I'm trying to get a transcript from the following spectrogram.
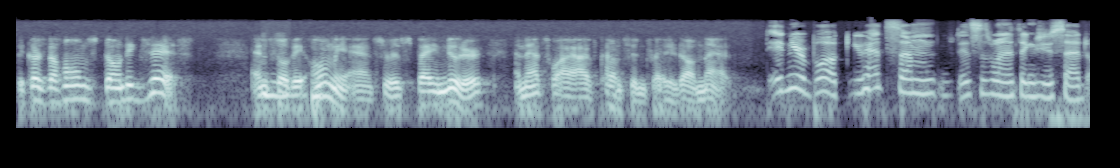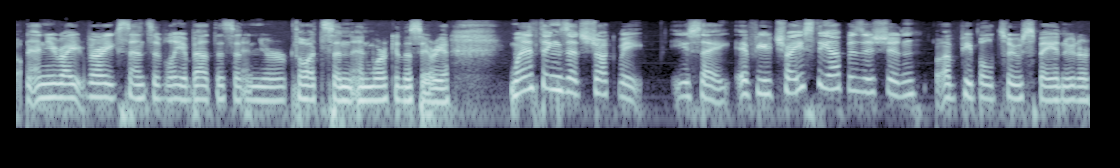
because the homes don't exist. And so mm-hmm. the only answer is spay neuter, and that's why I've concentrated on that. In your book, you had some. This is one of the things you said, and you write very extensively about this and your thoughts and, and work in this area. One of the things that struck me you say if you trace the opposition of people to spay and neuter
